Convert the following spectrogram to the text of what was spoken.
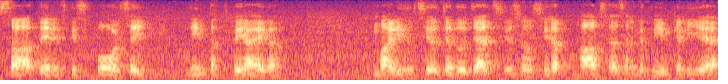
साथ देने की सपोर्ट से ही दीन तख्त पे आएगा। हमारी सिर्फ़ जदोजहद सिर्फ़ आप सर के दीन के लिए है।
